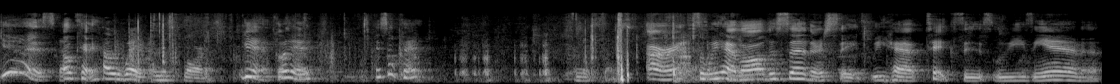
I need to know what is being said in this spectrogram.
Yes. Okay. Oh, wait, I missed Florida. Yeah. Go ahead. It's okay. All right, so we have all the southern states. We have Texas, Louisiana,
